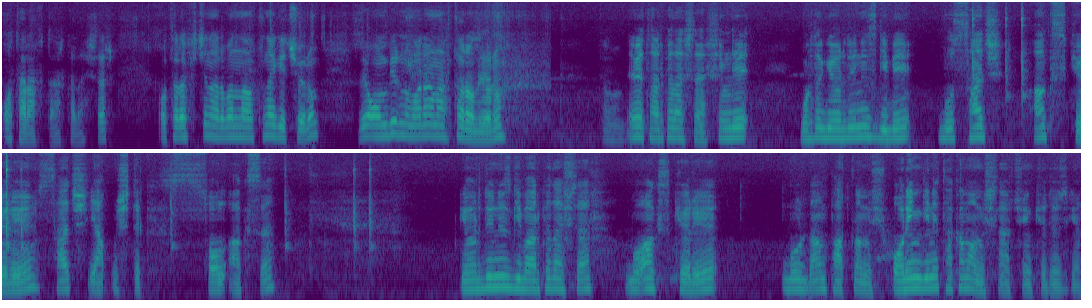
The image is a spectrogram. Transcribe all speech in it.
o tarafta arkadaşlar. O taraf için arabanın altına geçiyorum ve 11 numara anahtar alıyorum. Tamam. Evet arkadaşlar şimdi burada gördüğünüz gibi bu saç aks körüğü saç yapmıştık. Sol aksı. Gördüğünüz gibi arkadaşlar bu aks körüğü buradan patlamış. O-ringini takamamışlar çünkü düzgün.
